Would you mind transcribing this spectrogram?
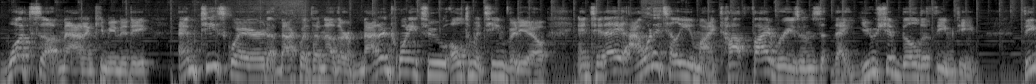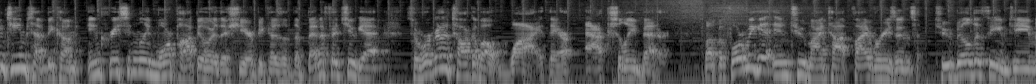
What's up, Madden community? MT Squared back with another Madden 22 Ultimate Team video, and today I want to tell you my top 5 reasons that you should build a theme team. Theme teams have become increasingly more popular this year because of the benefits you get, so we're going to talk about why they are actually better. But before we get into my top five reasons to build a theme team,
